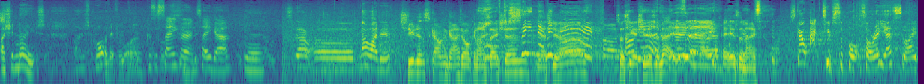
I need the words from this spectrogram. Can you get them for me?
I should know. It's, I was part of it for a while. Because of Sega and Sega. Yeah. Scout, uh, no idea. Student Scout and Guide Organisation. yes, you have. Association is an A. It is an A. Scout active support, sorry, yes, right.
